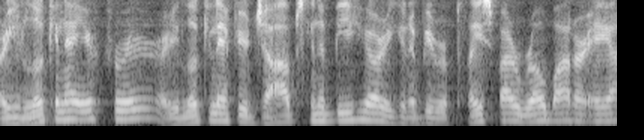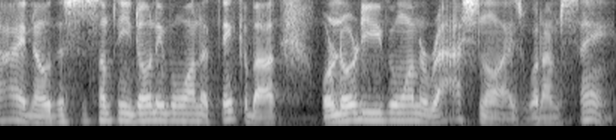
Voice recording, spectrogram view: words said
Are you looking at your career? Are you looking at if your job's going to be here? Are you going to be replaced by a robot or AI? No, this is something you don't even want to think about, or nor do you even want to rationalize what I'm saying.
